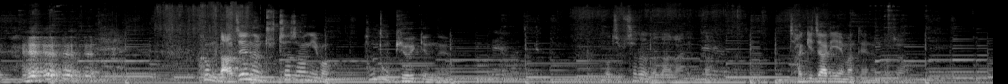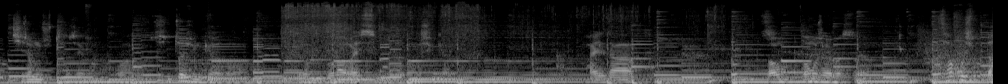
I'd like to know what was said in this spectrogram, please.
그럼 낮에는 주차장이 막 텅텅 비어 있겠네요. 네, 맞아요. 어차피 차라리 나가니까 네. 자기 자리에만 되는 거죠. 지정 주차제구나. 와 진짜 신기하다. 이런 문화가 있습니다. 너무 신기하다. 과일 다 너무 너무 잘 봤어요. 사고 싶다.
